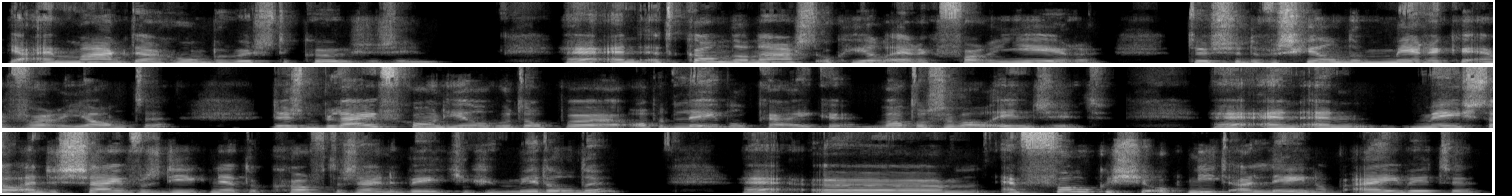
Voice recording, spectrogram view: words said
Ja, en maak daar gewoon bewuste keuzes in. en het kan daarnaast ook heel erg variëren tussen de verschillende merken en varianten. Dus blijf gewoon heel goed op, uh, op het label kijken wat er zoal in zit. en, en meestal, en de cijfers die ik net ook gaf, zijn een beetje gemiddelde. Um, en focus je ook niet alleen op eiwitten.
